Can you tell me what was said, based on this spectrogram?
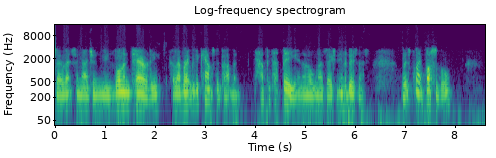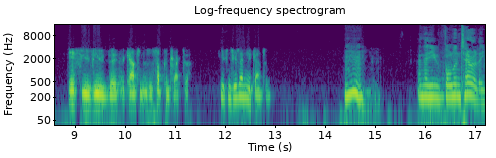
So let's imagine you voluntarily collaborate with the accounts department. How could that be in an organization, in a business? Well, it's quite possible if you view the accountant as a subcontractor. You can choose any accountant. Mm. And then you voluntarily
